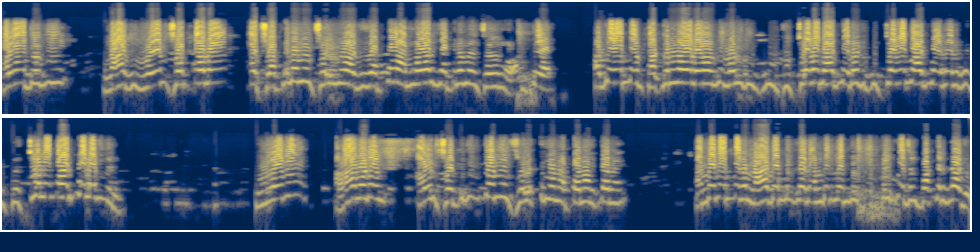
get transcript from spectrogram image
అలాంటిది నాకు ఏం చెప్పాలో అది చెప్పడం చేయను. అది చెప్పడం అమ్మవారు చెప్పడం చేయను. అంతే. అదే పక్కన వాళ్ళు పిచ్చోళ్ళ మాట్లాడారు పిచ్చోళ్ళ మాట్లాడారు పిచ్చోళ్ళ మాట్లాడలేదు నేను నేను ఆవిడ ఆవిడ చెప్పుకుంటే నేను చేస్తున్నాను ఆ పని అంతానే. అందరి డబ్బులు నా దగ్గర కాదు అందరి దగ్గర డబ్బుల కోసం పక్కన కాదు.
